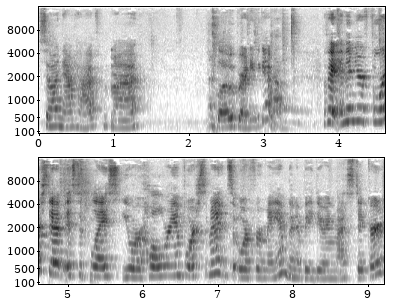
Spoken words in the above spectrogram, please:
So I now have my globe ready to go. Okay, and then your fourth step is to place your hole reinforcements, or for me, I'm going to be doing my stickers.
